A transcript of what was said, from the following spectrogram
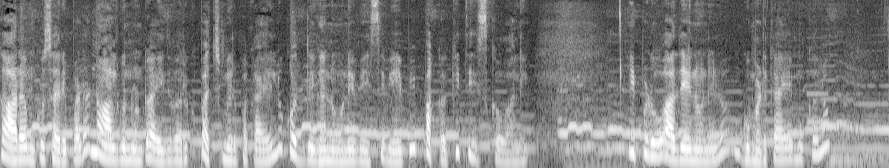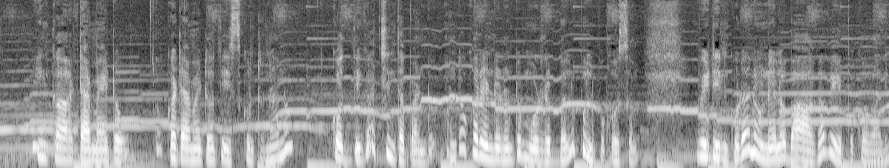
కారంకు సరిపడా నాలుగు నుండి ఐదు వరకు పచ్చిమిరపకాయలు కొద్దిగా నూనె వేసి వేపి పక్కకి తీసుకోవాలి. ఇప్పుడు అదే నూనెలో గుమ్మడికాయ ముక్కలు ఇంకా టమాటో ఒక టమాటో తీసుకుంటున్నాను. కొద్దిగా చింతపండు అంటే ఒక రెండు నుండి మూడు రెబ్బలు పులుపు కోసం. వీటిని కూడా నూనెలో బాగా వేపుకోవాలి.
